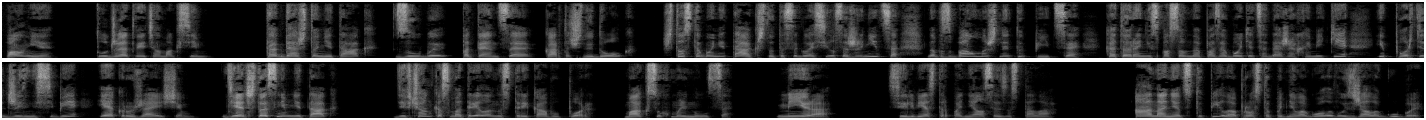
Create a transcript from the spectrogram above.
«Вполне», — тут же ответил Максим. «Тогда что не так? Зубы, потенция, карточный долг? Что с тобой не так, что ты согласился жениться на взбалмошной тупице, которая не способна позаботиться даже о хомяке и портит жизнь себе и окружающим? Дед, что с ним не так?» Девчонка смотрела на старика в упор. Макс ухмыльнулся. «Мира!» Сильвестр поднялся из-за стола. А она не отступила, а просто подняла голову и сжала губы.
